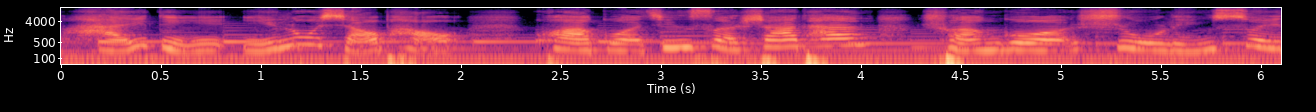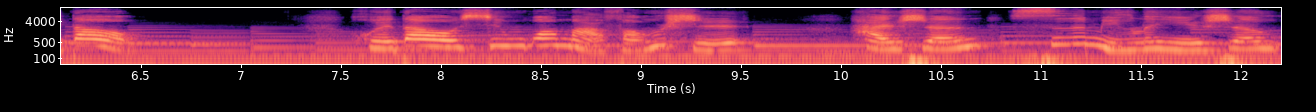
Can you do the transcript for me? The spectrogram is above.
海底一路小跑，跨过金色沙滩，穿过树林隧道，回到星光马房时，海神嘶鸣了一声，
